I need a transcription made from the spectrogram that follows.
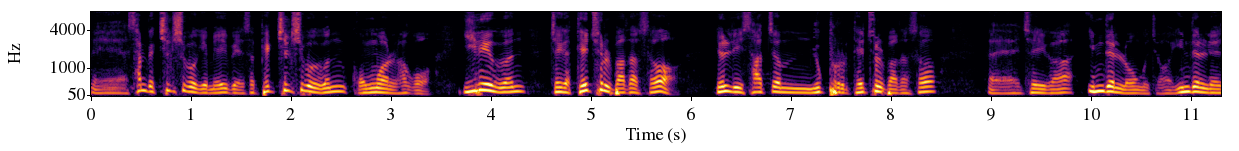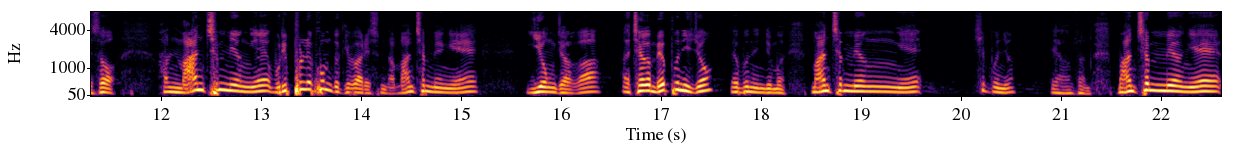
에, 370억에 매입해서 170억은 공모를 하고 200억은 저희가 대출을 받아서 연리 4.6% 대출을 받아서 에, 저희가 임대를 놓은 거죠. 임대를 내서 한 만 천 명의 우리 플랫폼도 개발했습니다. 만 천 명의 이용자가 아, 제가 몇 분이죠? 몇 분인지 뭐 만 천 명의 10분요? 예, 감사합니다. 만 천 명의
